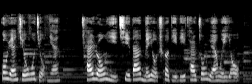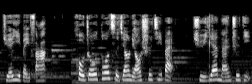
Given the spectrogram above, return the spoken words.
公元959年。柴荣以契丹没有彻底离开中原为由，决意北伐。后周多次将辽师击败，取燕南之地。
